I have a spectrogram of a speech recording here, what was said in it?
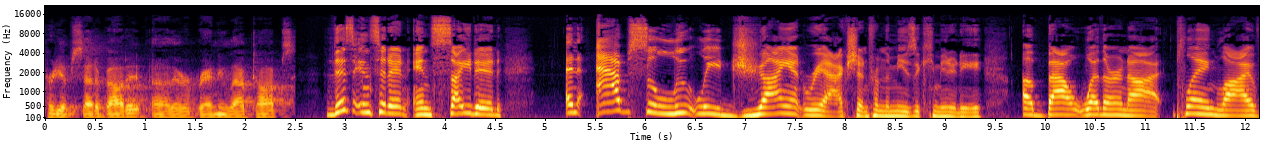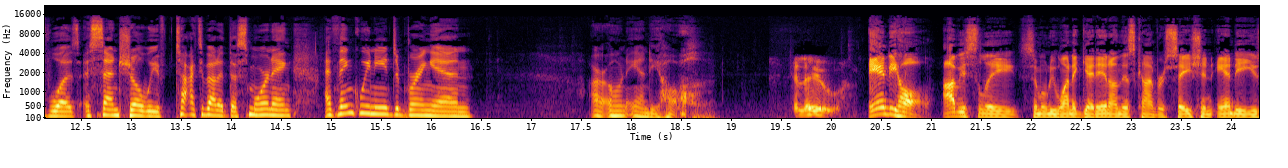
Pretty upset about it. Uh, they're brand new laptops. This incident incited an absolutely giant reaction from the music community about whether or not playing live was essential. We've talked about it this morning. I think we need to bring in our own Andy Hall. Hello. Andy Hall, obviously someone we want to get in on this conversation. Andy, you,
